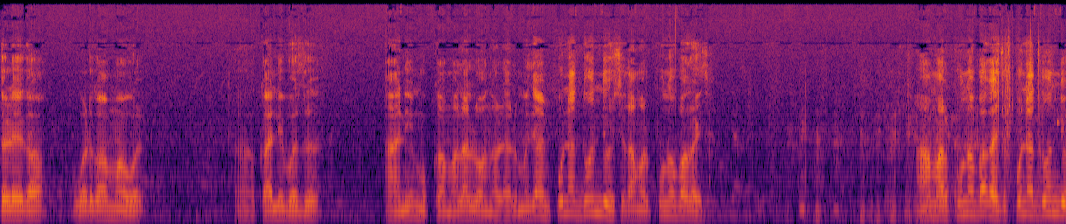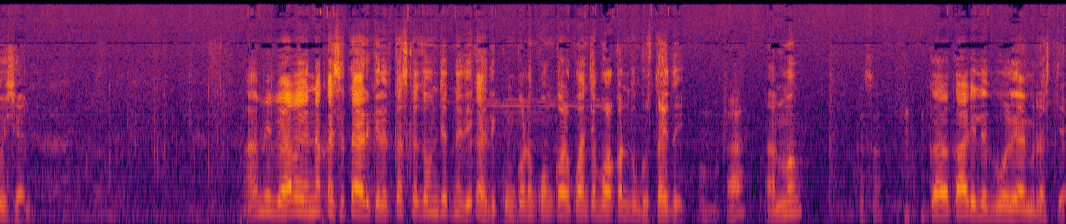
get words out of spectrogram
तळेगाव वडगाव मावळ कालीभज आणि मुक्कामाला लोणावळ्याला. म्हणजे आम्ही पुण्यात दोन दिवस आहेत आम्हाला पुन्हा बघायचं. आम्हाला पुन्हा बघायचं पुण्यात दोन दिवस आहे आम्ही. आम्ही व्यावा यांना कसे तयार केलेत कसं काय जाऊन देत नाही ते काय ते कुंकड कुंकड कोणत्या बोळकांना घुसता येते हा? आणि मग? कसं? काढलेत बोळे आम्ही रस्त्या.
